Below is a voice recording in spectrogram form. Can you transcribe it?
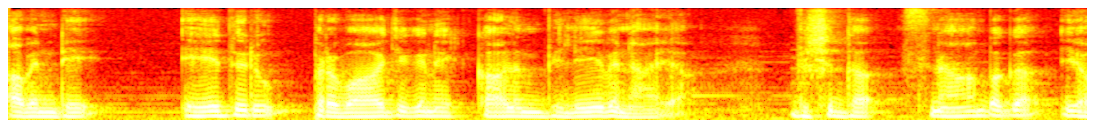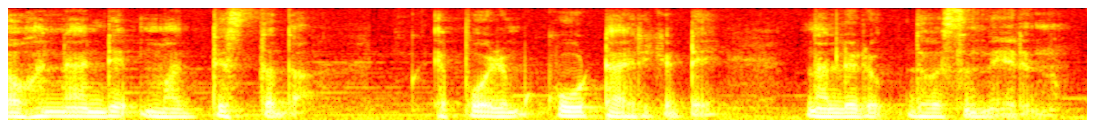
അവന്റെ ഏതൊരു പ്രവാചകനേക്കാളും വിലയവനായ വിശുദ്ധ സ്നാപക യോഹന്നാന്റെ മധ്യസ്ഥത എപ്പോഴും കൂട്ടായിരിക്കട്ടെ. നല്ലൊരു ദിവസം നേരുന്നു.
